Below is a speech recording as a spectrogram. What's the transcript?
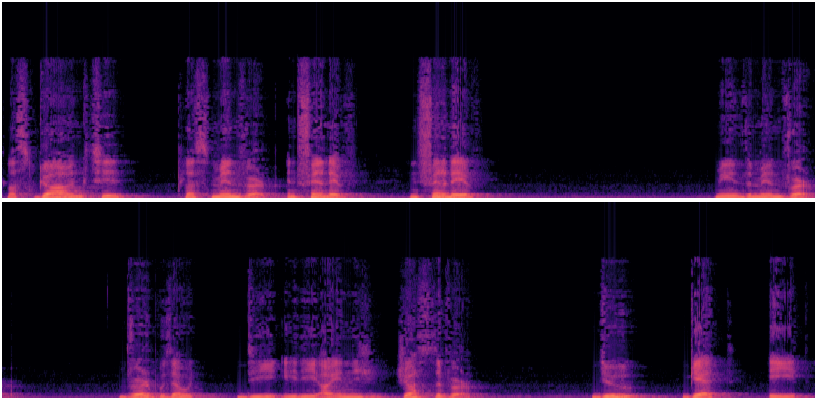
plus going to, plus main verb, infinitive. Infinitive means the main verb. Verb without D, E, D, I, N, G, just the verb. Do, get, eat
